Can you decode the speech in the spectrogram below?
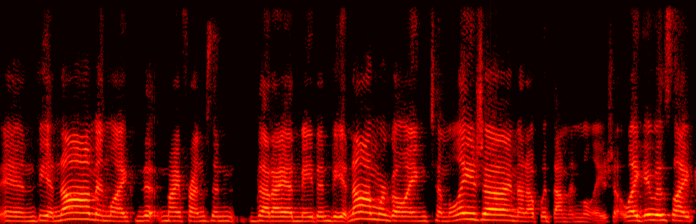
in Vietnam and like the, my friends in, that I had made in Vietnam were going to Malaysia. I met up with them in Malaysia. Like it was like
